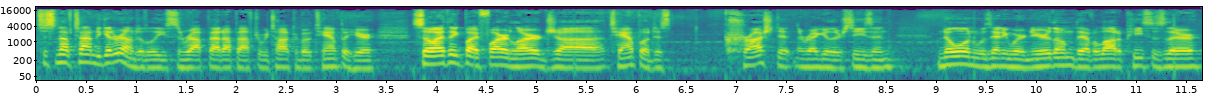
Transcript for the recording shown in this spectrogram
just enough time to get around to the Leafs and wrap that up after we talk about Tampa here. So I think by far and large, uh, Tampa just crushed it in the regular season. No one was anywhere near them. They have a lot of pieces there.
